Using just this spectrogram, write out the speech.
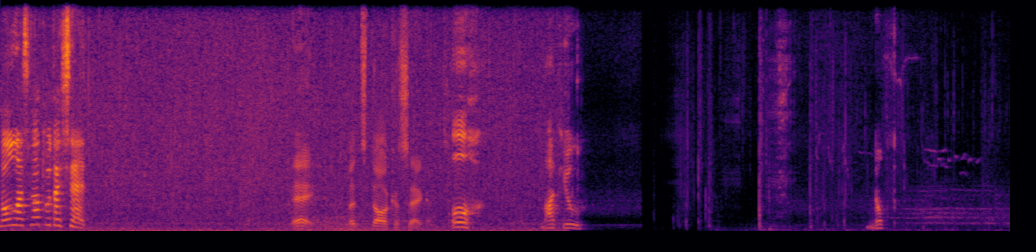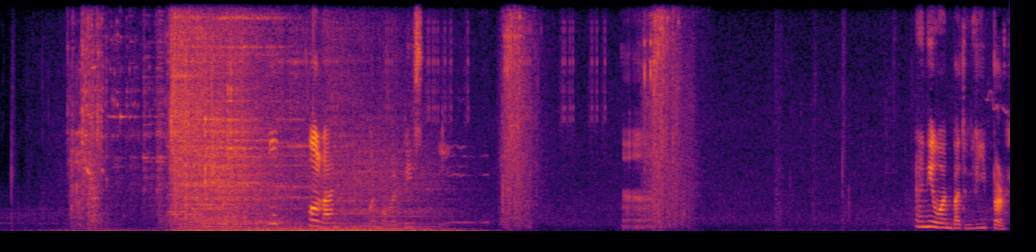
No, that's not what I said. Hey, let's talk a second. Oh, not you. Nope. Oop, hold on. One moment, please. Uh, anyone but Vipir.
